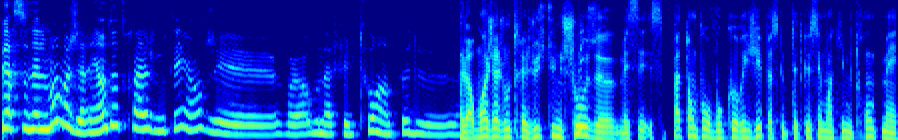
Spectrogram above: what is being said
Personnellement, moi, j'ai rien d'autre à ajouter, hein. Voilà, on a fait le tour un peu de Alors moi, j'ajouterais juste une oui. chose, heu, mais c'est pas tant pour vous corriger parce que peut-être que c'est moi qui me trompe, mais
